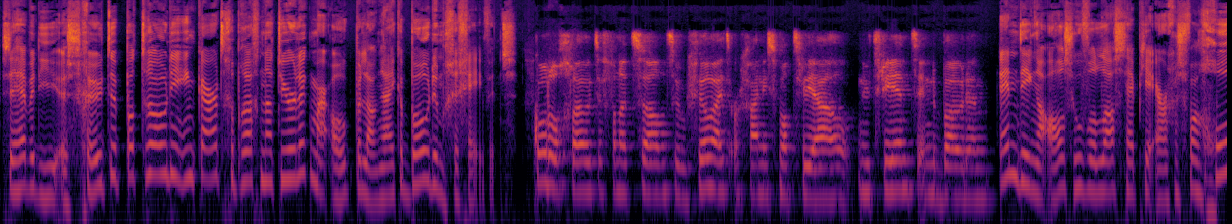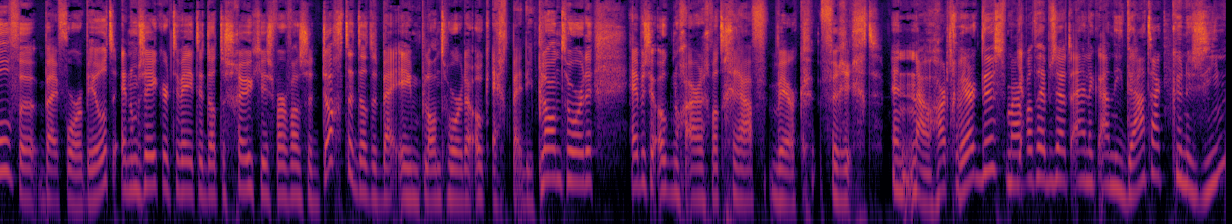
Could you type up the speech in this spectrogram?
Ze hebben die uh, scheutenpatronen in kaart gebracht natuurlijk, maar ook belangrijke bodemgegevens. Korrelgrootte van het zand, de hoeveelheid organisch materiaal, nutriënten in de bodem. En dingen als hoeveel last heb je ergens van golven bijvoorbeeld. En om zeker te weten dat de scheutjes waarvan ze dachten dat het bij één plant hoorde, ook echt bij die plant hoorden, hebben ze ook nog aardig wat graafwerk verricht. En nou, hard gewerkt dus, maar ja. wat hebben ze uiteindelijk aan die data kunnen zien?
